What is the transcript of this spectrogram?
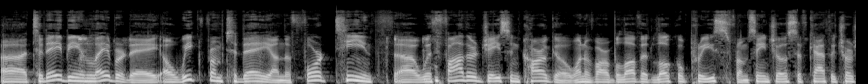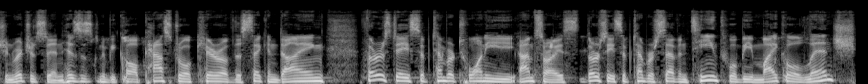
uh, today being Labor Day, a week from today on the 14th, uh, with Father Jason Cargo, one of our beloved local priests from St. Joseph Catholic Church in Richardson. His is going to be called Pastoral Care of the Sick and Dying. Thursday, September 20, I'm sorry, Thursday, September 17th will be Michael Lynch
